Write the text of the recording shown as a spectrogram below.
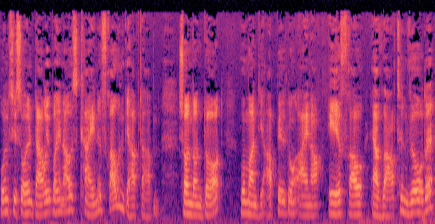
und sie sollen darüber hinaus keine Frauen gehabt haben, sondern dort, wo man die Abbildung einer Ehefrau erwarten würde,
